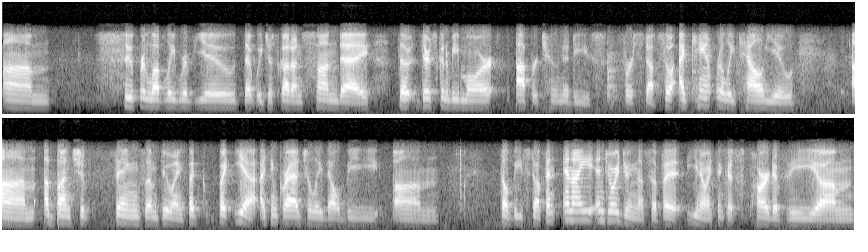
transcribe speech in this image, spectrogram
um, super lovely review that we just got on Sunday, the, there's going to be more opportunities for stuff. So I can't really tell you um, a bunch of things I'm doing. But but yeah, I think gradually there'll be um there'll be stuff and and I enjoy doing that stuff. I you know, I think it's part of the um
